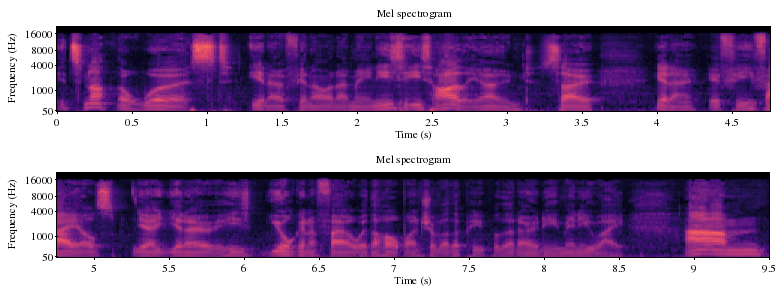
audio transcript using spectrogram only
it's not the worst, you know, if you know what I mean. He's he's highly owned, so you know, if he fails, yeah, you know, he's you're going to fail with a whole bunch of other people that own him anyway. Um,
